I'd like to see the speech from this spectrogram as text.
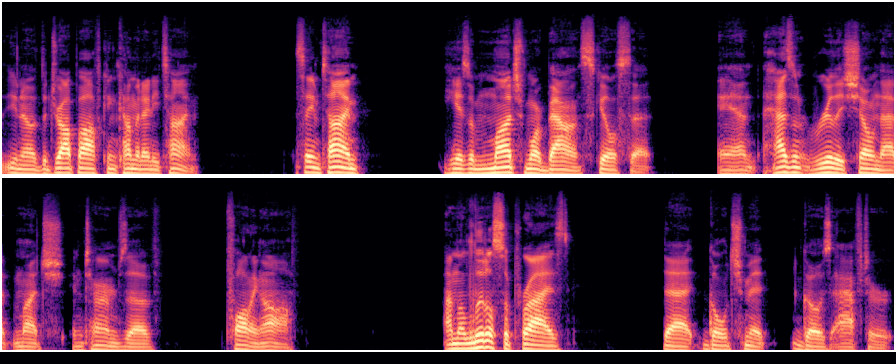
you know, the drop off can come at any time. At the same time, he has a much more balanced skill set and hasn't really shown that much in terms of falling off. I'm a little surprised that Goldschmidt goes after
